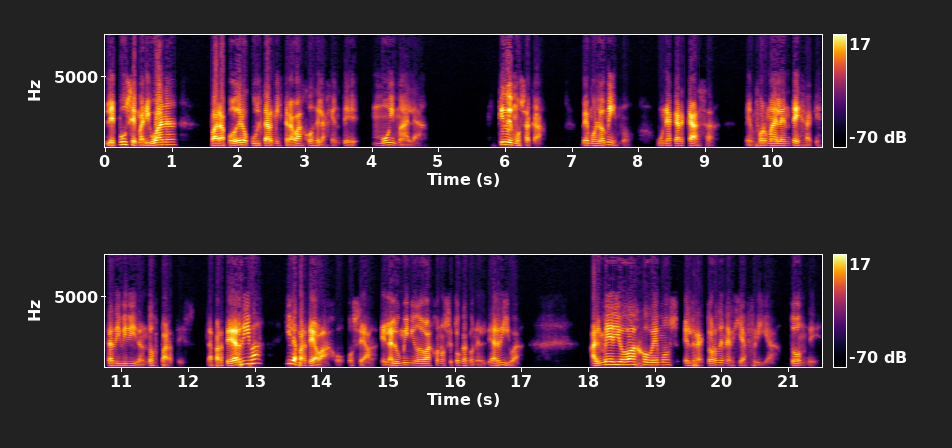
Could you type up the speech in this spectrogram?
le puse marihuana para poder ocultar mis trabajos de la gente muy mala. ¿Qué vemos acá? Vemos lo mismo, una carcasa en forma de lenteja que está dividida en dos partes, la parte de arriba y la parte de abajo, o sea, el aluminio de abajo no se toca con el de arriba. Al medio abajo vemos el reactor de energía fría, donde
